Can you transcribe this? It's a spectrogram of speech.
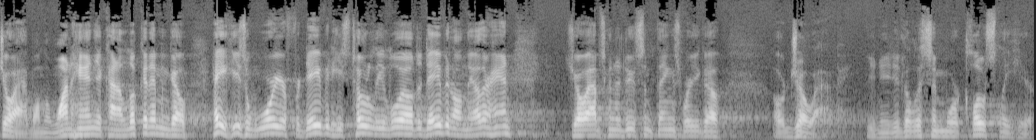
Joab. On the one hand, you kind of look at him and go, hey, he's a warrior for David. He's totally loyal to David. On the other hand, Joab's going to do some things where you go, oh, Joab, you needed to listen more closely here.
